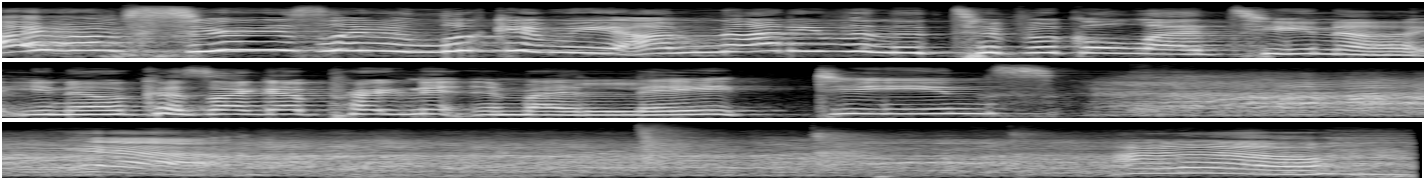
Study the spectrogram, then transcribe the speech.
I'm seriously, I mean, look at me. I'm not even the typical Latina, you know, because I got pregnant in my late teens. Yeah. I know.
